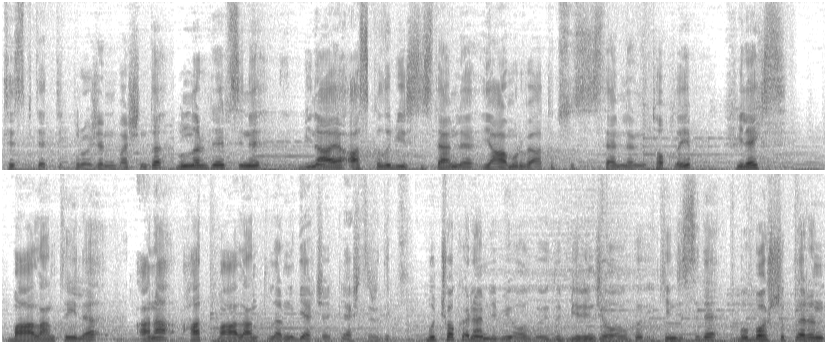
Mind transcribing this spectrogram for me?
tespit ettik projenin başında. Bunların hepsini binaya askılı bir sistemle yağmur ve atık su sistemlerini toplayıp flex bağlantıyla ana hat bağlantılarını gerçekleştirdik. Bu çok önemli bir olguydu. Birinci olgu. İkincisi de bu boşlukların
